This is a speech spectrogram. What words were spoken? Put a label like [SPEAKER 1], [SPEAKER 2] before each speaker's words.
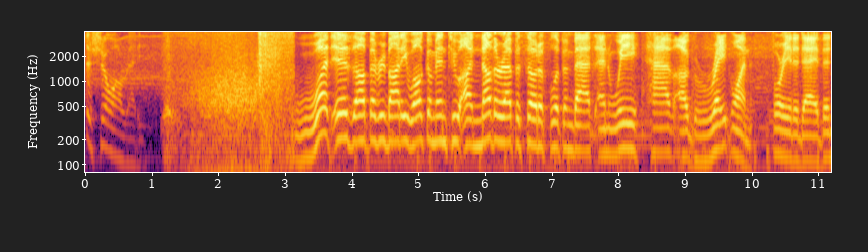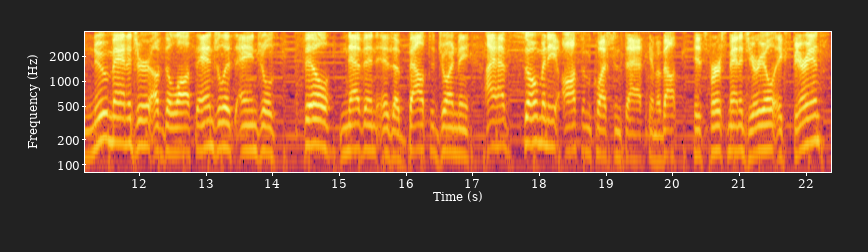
[SPEAKER 1] The show already.
[SPEAKER 2] What is up, everybody? Welcome into another episode of Flippin' Bats, and we have a great one for you today. The new manager of the Los Angeles Angels, Phil Nevin, is about to join me. I have so many awesome questions to ask him about his first managerial experience,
